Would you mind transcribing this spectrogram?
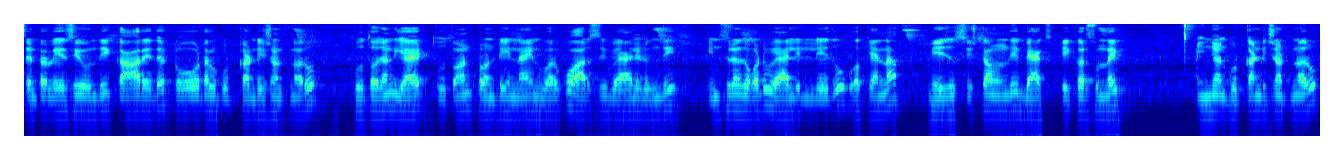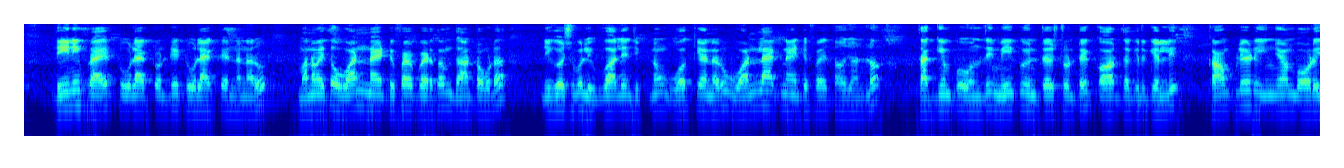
సెంట్రల్ ఏసీ ఉంది కార్ అయితే టోటల్ గుడ్ కండిషన్ అంటున్నారు. Two thousand eight two thousand twenty nine వరకు ఆర్సీ వ్యాలిడ్ ఉంది. ఇన్సూరెన్స్ ఒకటి వ్యాలిడ్ లేదు. ఓకేనా? మ్యూజిక్ సిస్టమ్ ఉంది బ్యాక్ స్పీకర్స్ ఉన్నాయి. ఇంజన్ గుడ్ కండిషన్ అంటున్నారు దీని price two lakh twenty two lakh ten అన్నారు. మనమైతే వన్ నైంటీ ఫైవ్ పెడతాం. దాంట్లో కూడా నెగోషియబుల్ ఇవ్వాలి అని చెప్పినాం. ఓకే అన్నారు. వన్ ల్యాక్ నైంటీ ఫైవ్ థౌజండ్లో తగ్గింపు ఉంది. మీకు ఇంట్రెస్ట్ ఉంటే కార్ దగ్గరికి వెళ్ళి complete engine body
